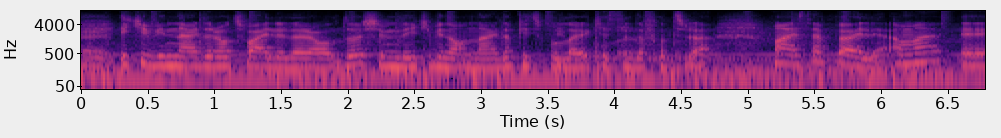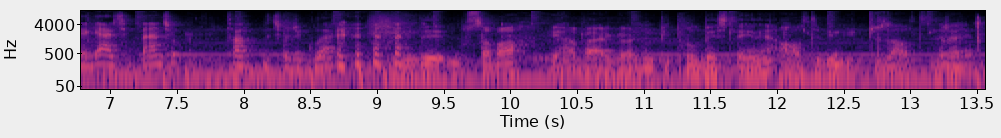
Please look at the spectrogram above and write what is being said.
Evet. 2000'lerde Rottweiler'lar oldu. Şimdi 2010'larda Pitbull'lara kesildi fatura. Maalesef böyle ama e, gerçekten çok tatlı çocuklar. Şimdi bu sabah bir haber gördüm. Pitbull besleyene 6306 lira. Evet.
